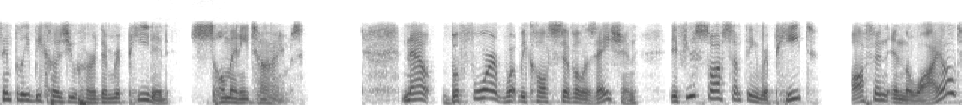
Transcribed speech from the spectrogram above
simply because you heard them repeated so many times. Now, before what we call civilization, if you saw something repeat often in the wild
